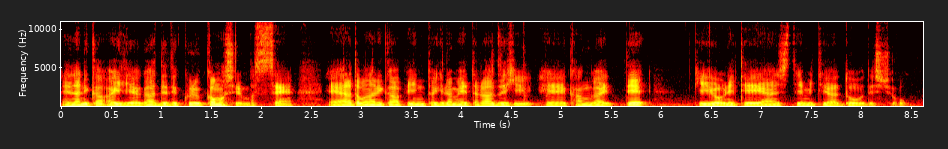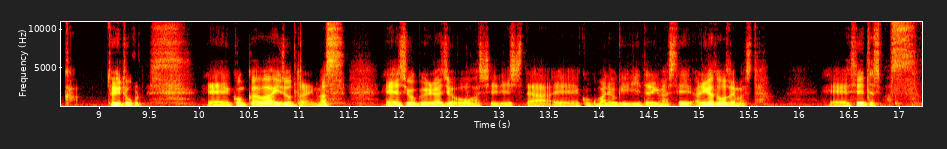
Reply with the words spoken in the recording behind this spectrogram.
何かアイデアが出てくるかもしれません。えあなたも何かピンとひらめいたら是非、え考えて企業に提案してみてはどうでしょうかというところです。え今回は以上となります。え四国ラジオ大橋でした、えここまでお聞きいただきましてありがとうございました。え失礼いたします。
